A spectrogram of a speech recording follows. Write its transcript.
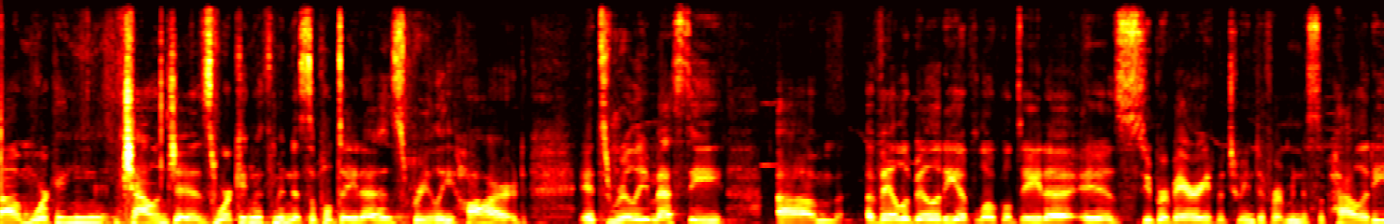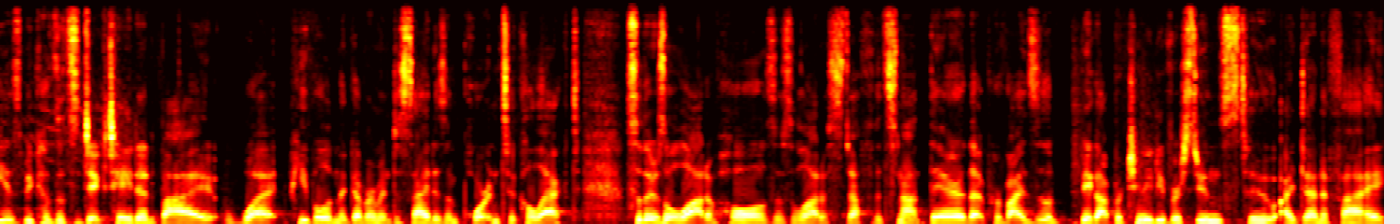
Um, working challenges. Working with municipal data is really hard. It's really messy. Um, availability of local data is super varied between different municipalities because it's dictated by what people in the government decide is important to collect. So there's a lot of holes, there's a lot of stuff that's not there that provides a big opportunity for students to identify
